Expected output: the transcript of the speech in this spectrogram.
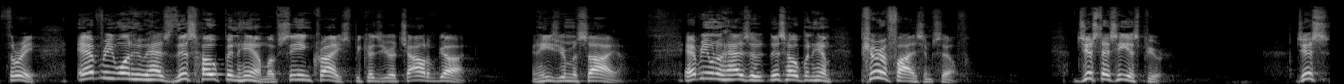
3. Everyone who has this hope in him of seeing Christ because you're a child of God and he's your Messiah, everyone who has this hope in him purifies himself just as he is pure. Just,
